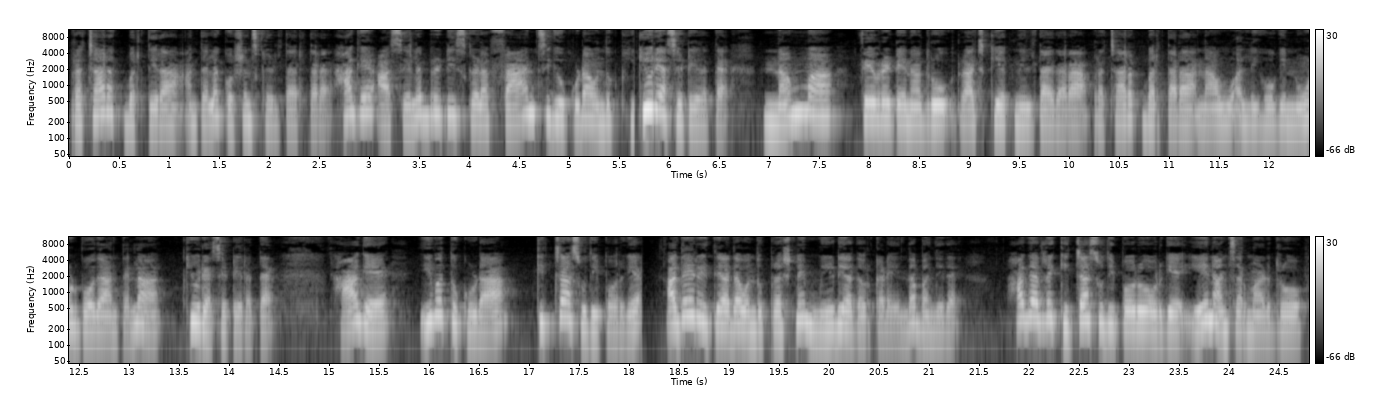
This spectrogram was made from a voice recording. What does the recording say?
ಪ್ರಚಾರಕ್ಕೆ ಬರ್ತೀರಾ? ಅಂತೆಲ್ಲ ಕ್ವಶನ್ಸ್ ಕೇಳ್ತಾ ಇರ್ತಾರೆ. ಹಾಗೆ ಆ ಸೆಲೆಬ್ರಿಟೀಸ್ಗಳ ಫ್ಯಾನ್ಸಿಗೂ ಕೂಡ ಒಂದು ಕ್ಯೂರಿಯಾಸಿಟಿ ಇರುತ್ತೆ. ನಮ್ಮ ಫೇವ್ರೇಟ್ ಏನಾದರೂ ರಾಜಕೀಯಕ್ಕೆ ನಿಲ್ತಾ ಇದ್ದಾರಾ? ಪ್ರಚಾರಕ್ಕೆ ಬರ್ತಾರಾ? ನಾವು ಅಲ್ಲಿಗೆ ಹೋಗಿ ನೋಡ್ಬೋದಾ? ಅಂತೆಲ್ಲ ಕ್ಯೂರಿಯಾಸಿಟಿ ಇರುತ್ತೆ. ಹಾಗೆ ಇವತ್ತು ಕೂಡ ಕಿಚ್ಚ ಸುದೀಪ್ ಅವ್ರಿಗೆ ಅದೇ ರೀತಿಯಾದ ಒಂದು ಪ್ರಶ್ನೆ ಮೀಡಿಯಾದವ್ರ ಕಡೆಯಿಂದ ಬಂದಿದೆ. ಹಾಗಾದ್ರೆ ಕಿಚ್ಚ ಸುದೀಪ್ ಅವರು ಅವ್ರಿಗೆ ಏನ್ ಆನ್ಸರ್ ಮಾಡಿದ್ರು?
